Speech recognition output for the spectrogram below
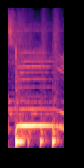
しい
